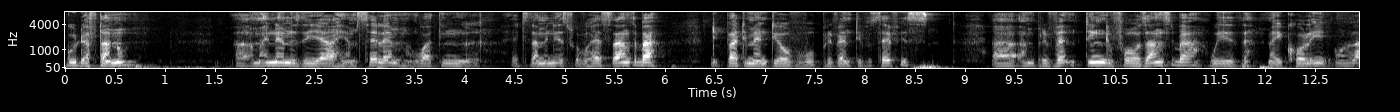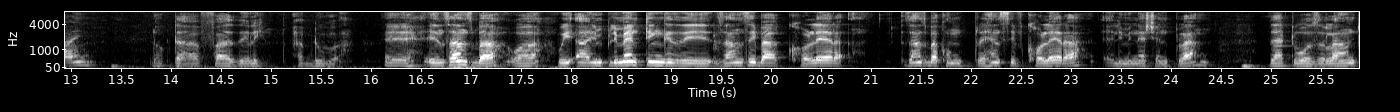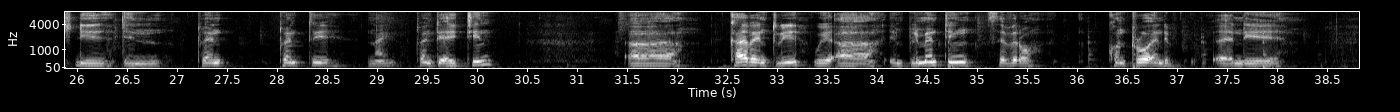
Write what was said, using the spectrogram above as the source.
Good afternoon. Uh, my name is Yahya Mselem, working at the Ministry of Health Zanzibar, Department of Preventive Service. Uh, I'm preventing for Zanzibar with my colleague online, Dr. Fadhili Abdullah. Uh, in Zanzibar, we are implementing the Zanzibar cholera, Zanzibar Comprehensive Cholera Elimination Plan that was launched in 20, 2018. Uh, currently, we are implementing several control and, and uh,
